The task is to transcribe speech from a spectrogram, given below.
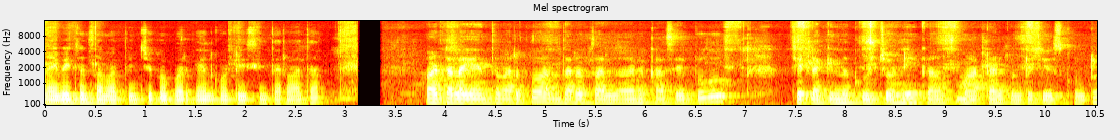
నైవేద్యం సమర్పించి కొబ్బరికాయలు కొట్టేసిన తర్వాత వంటలు అయ్యేంత వరకు అందరం సరదాగా కాసేపు చెట్ల కింద కూర్చొని మాట్లాడుకుంటూ చేసుకుంటూ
